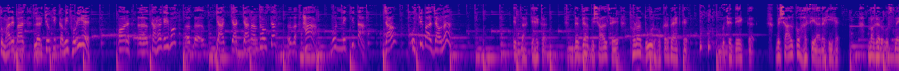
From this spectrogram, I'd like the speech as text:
तुम्हारे पास लड़कियों की कमी थोड़ी है। और कहा गई वो? आ, क्या क्या क्या नाम था उसका? हाँ वो निकिता। जाओ उसके पास जाओ ना। इतना कहकर दिव्या विशाल से थोड़ा दूर होकर बैठ गई। उसे देखकर विशाल को हँसी आ रही है। मगर उसने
